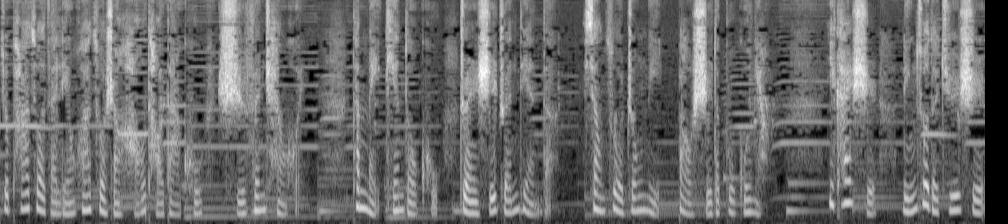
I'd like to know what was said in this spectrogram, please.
就趴坐在莲花座上嚎啕大哭，十分忏悔。她每天都哭，准时准点的。像座钟里报时的布谷鸟，一开始邻座的居士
